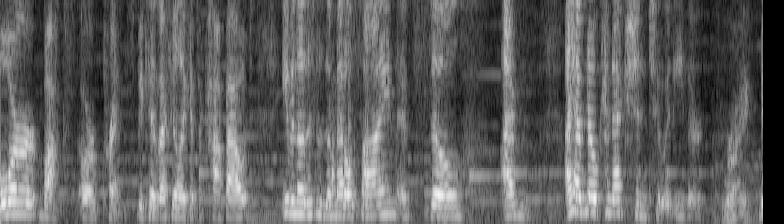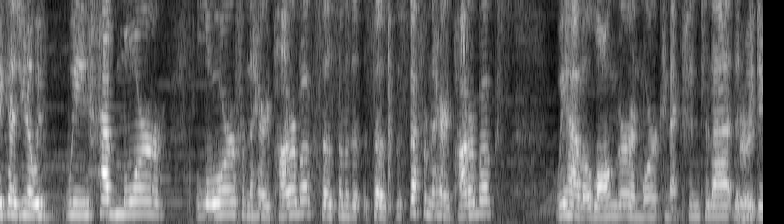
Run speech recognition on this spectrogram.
or box or prints because I feel like it's a cop out. Even though this is a metal sign, it's still I'm I have no connection to it either Right. because you know we've we have more lore from the Harry Potter books. So some of the so the stuff from the Harry Potter books, we have a longer and more connection to that than Very we do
